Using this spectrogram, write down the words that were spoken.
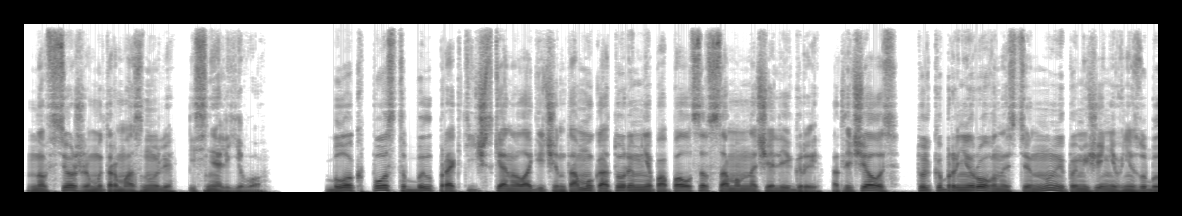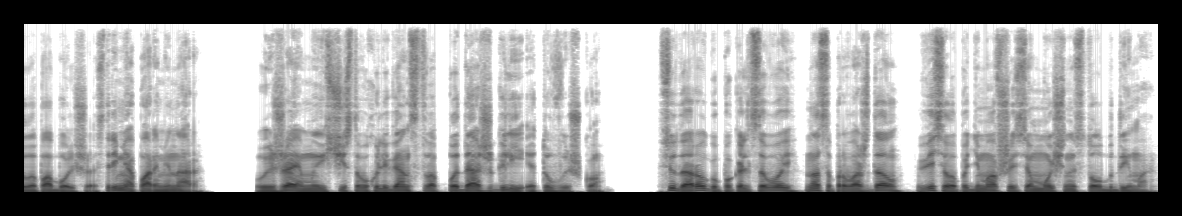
но все же мы тормознули и сняли его. Блокпост был практически аналогичен тому, который мне попался в самом начале игры. Отличалось только бронированности, ну и помещение внизу было побольше, с тремя парами нар. Уезжая, мы из чистого хулиганства подожгли эту вышку. Всю дорогу по кольцевой нас сопровождал весело поднимавшийся мощный столб дыма.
